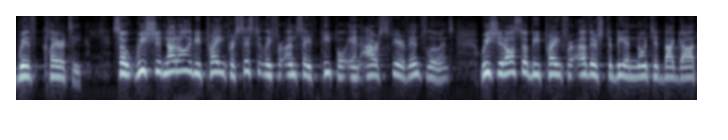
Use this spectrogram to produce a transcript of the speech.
with clarity. So we should not only be praying persistently for unsaved people in our sphere of influence, we should also be praying for others to be anointed by God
